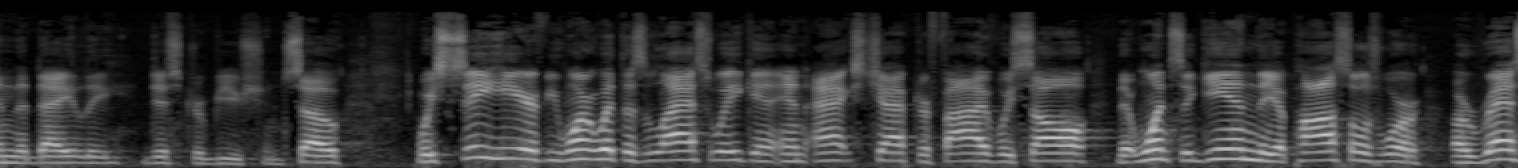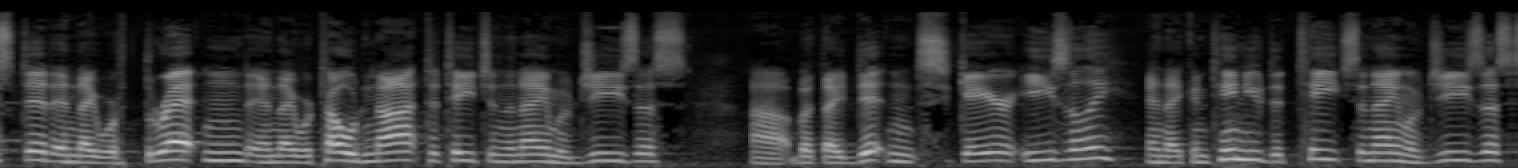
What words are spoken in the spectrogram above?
in the daily distribution. So we see here, if you weren't with us last week in, in, Acts chapter 5, we saw that once again the apostles were arrested and they were threatened and they were told not to teach in the name of Jesus. Uh, but they didn't scare easily, and they continued to teach the name of Jesus.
